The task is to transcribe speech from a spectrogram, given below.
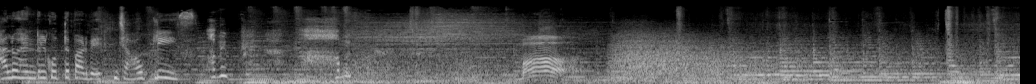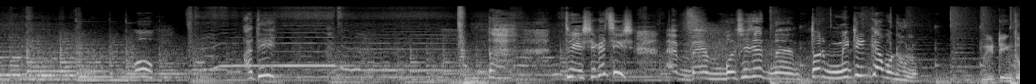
ভালো হ্যান্ডেল করতে পারবে। যাও প্লিজ আমি আমি মা আদি তুই এসে গেছিস? বলছি যে তোর মিটিং কেমন হলো? মিটিং তো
